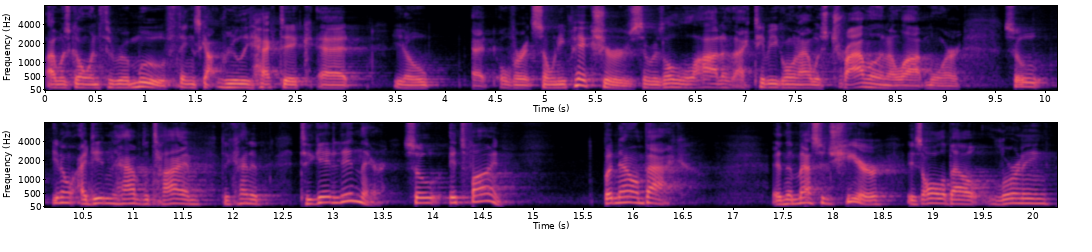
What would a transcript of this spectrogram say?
I was going through a move. Things got really hectic at you know, at over at Sony Pictures. There was a lot of activity going on. I was traveling a lot more. So, you know, I didn't have the time to kind of to get it in there. So, it's fine. But now I'm back. And the message here is all about learning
